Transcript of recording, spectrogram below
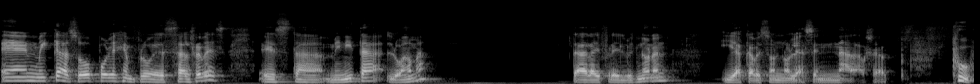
En mi caso, por ejemplo, es al revés. Esta minita lo ama, Tara y Frey lo ignoran y a Cabezón no le hacen nada, o sea, ¡puf!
